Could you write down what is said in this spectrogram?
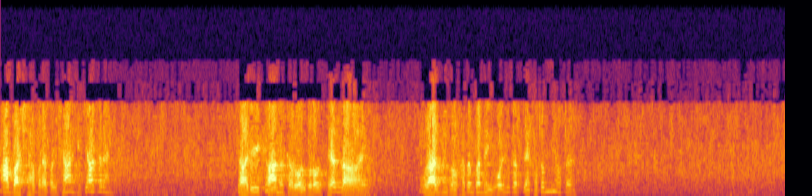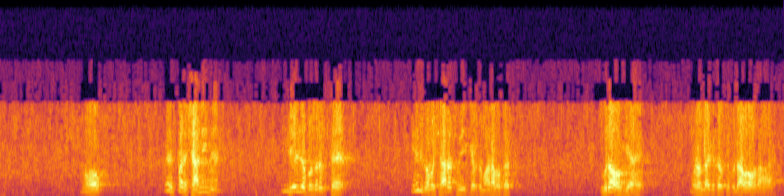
آپ بادشاہ بڑا پریشان کہ کیا کریں؟ تاریخ کام کا روز بروز پھیل رہا ہے اور آدمی کو ختم کرنے کی کوشش کرتے ہیں، ختم نہیں ہوتا ہے۔ اس پریشانی میں یہ جو بزرگ تھے، ان کو بشارت ہوئی کہ تمہارا وقت پورا ہو گیا ہے اور اللہ کی طرف سے بلاوا ہو رہا ہے۔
